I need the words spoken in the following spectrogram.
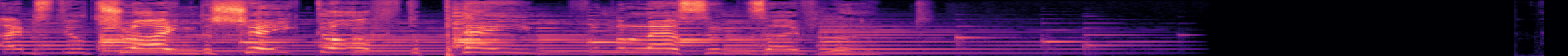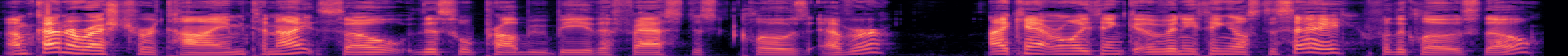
I'm still trying to shake off the pain from the lessons I've learned. I'm kind of rushed for time tonight, so this will probably be the fastest close ever. I can't really think of anything else to say for the close, though.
